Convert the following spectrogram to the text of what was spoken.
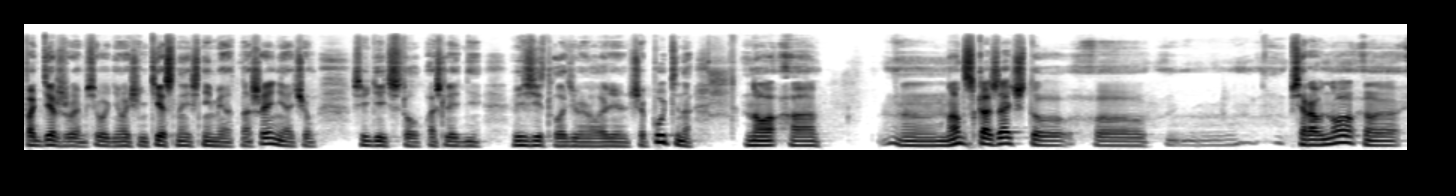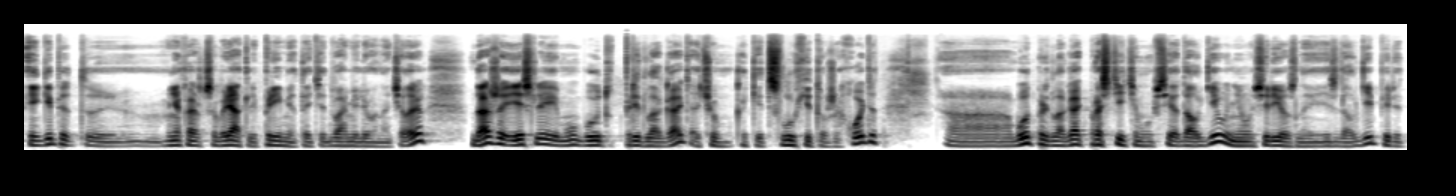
поддерживаем сегодня очень тесные с ними отношения, о чем свидетельствовал последний визит Владимира Владимировича Путина. Но э, надо сказать, что э, все равно э, Египет, э, мне кажется, вряд ли примет эти 2 миллиона человек, даже если ему будут предлагать, о чем какие-то слухи тоже ходят, э, будут предлагать простить ему все долги, у него серьезные есть долги перед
